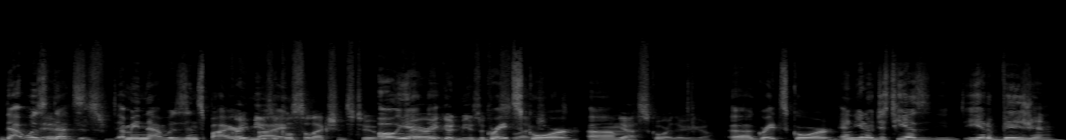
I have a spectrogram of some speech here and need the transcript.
that was It- that's. I mean, that was inspired. great by- musical selections too. Oh yeah, very the- good musical. Selections. Great selections. score. Um, Yeah, score. There you go. uh, great score, and you know, just he has he had a vision.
